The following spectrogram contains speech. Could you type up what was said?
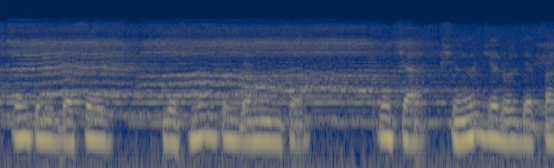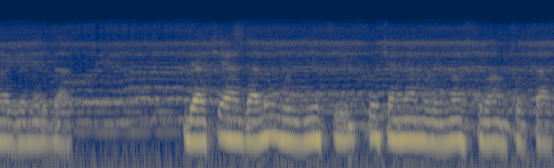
Sfântului Botez, veșmântul de muncă, crucea și îngerul de pază ne dat. De aceea, de-a lungul vieții, crucea neamului nostru am purtat.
